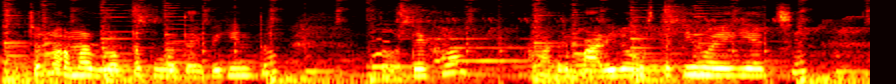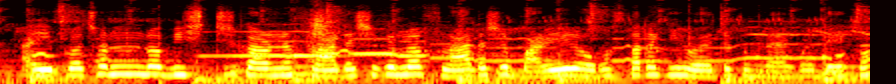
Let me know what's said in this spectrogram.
তো চলো আমার ব্লগটা পুরো দেখবে কিন্তু। তো দেখো, আমাদের বাড়ির অবস্থা কি হয়ে গিয়েছে। আর এই প্রচণ্ড বৃষ্টির কারণে ফ্লাড এসে গেলো। ফ্লাড এসে বাড়ির অবস্থাটা কি হয়েছে তোমরা একবার দেখো।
